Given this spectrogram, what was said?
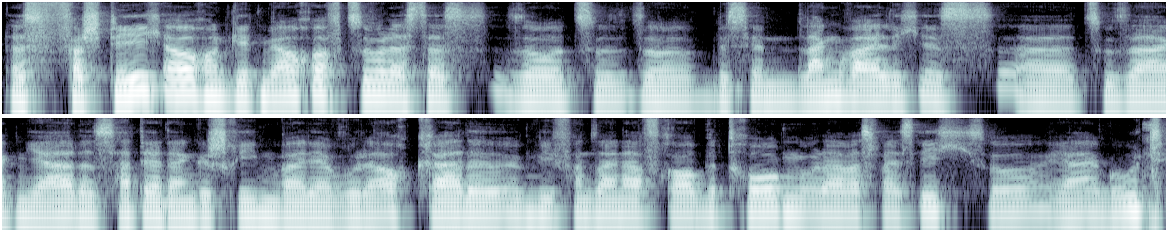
Das verstehe ich auch und geht mir auch oft so, dass das so, zu, so ein bisschen langweilig ist, äh, zu sagen, ja, das hat er dann geschrieben, weil der wurde auch gerade irgendwie von seiner Frau betrogen oder was weiß ich. So, ja, gut.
